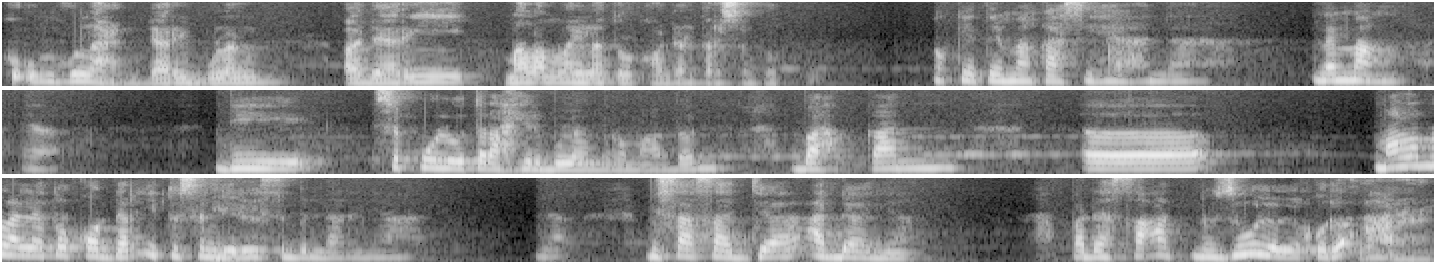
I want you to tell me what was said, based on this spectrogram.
keunggulan dari bulan eh, dari malam Lailatul Qadar tersebut Bu? Oke, terima kasih ya. Nah, memang ya di 10 terakhir bulan Ramadan bahkan eh, malam Lailatul Qadar itu sendiri sebenarnya ya, bisa saja adanya pada saat nuzulul Quran. Quran.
